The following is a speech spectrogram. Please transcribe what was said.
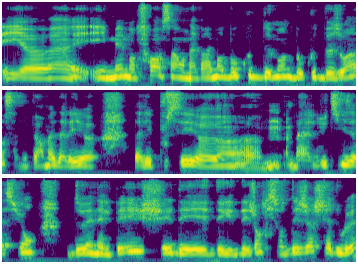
et, euh, et, même en France, hein, on a vraiment beaucoup de demandes, beaucoup de besoins. Ça nous permet d'aller euh, pousser bah, l'utilisation de NLP chez des, gens qui sont déjà chez AWS,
